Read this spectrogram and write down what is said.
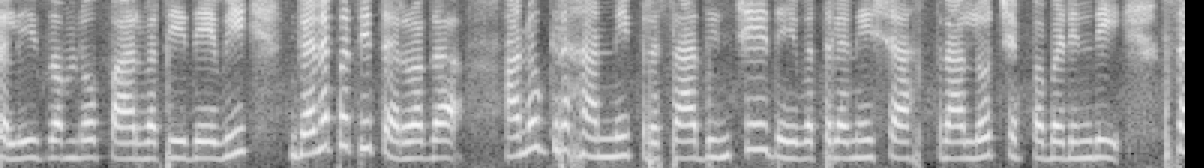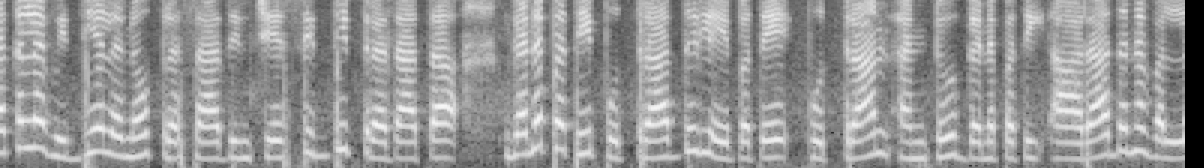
కలియుగంలో పార్వతీదేవి గణపతి తర్వగా అనుగ్రహాన్ని ప్రసాదించే దేవతలని శాస్త్రాల్లో చెప్పబడింది. సకల విద్యలను ప్రసాదించే సిద్ధి ప్రదాత గణపతి పుత్రార్థి లేపతే పుత్రాన్ అంటూ గణపతి ఆరాధన వల్ల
